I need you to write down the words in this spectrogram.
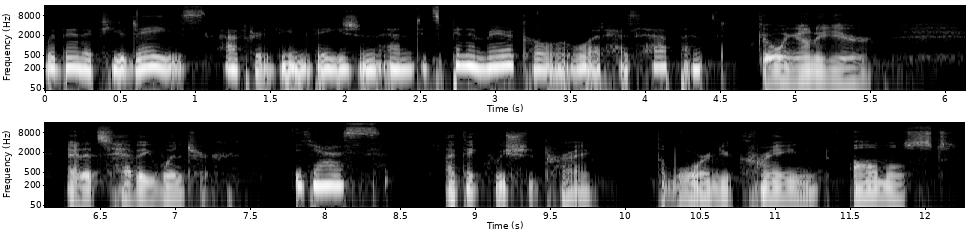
within a few days after the invasion, and it's been a miracle what has happened. Going on a year, and it's heavy winter. Yes. I think we should pray. The war in Ukraine, almost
